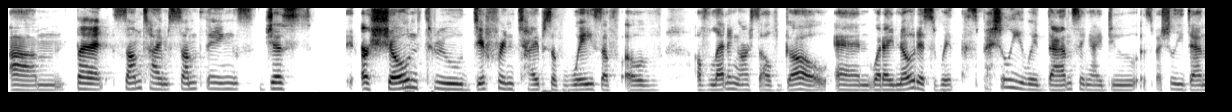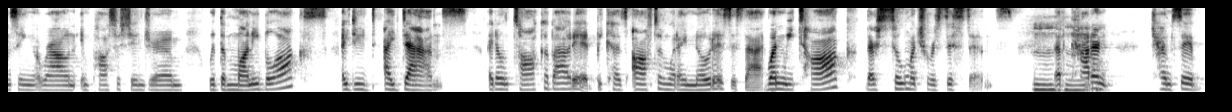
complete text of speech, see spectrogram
Um, but sometimes some things just are shown through different types of ways of of of letting ourselves go. And what I notice with, especially with dancing, I do, especially dancing around imposter syndrome with the money blocks, I do, I dance. I don't talk about it because often what I notice is that when we talk, there's so much resistance. Mm-hmm. That pattern, trying to say,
